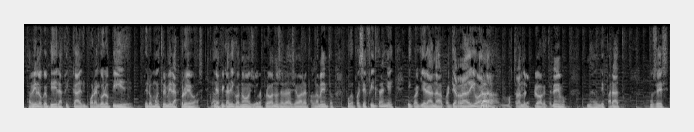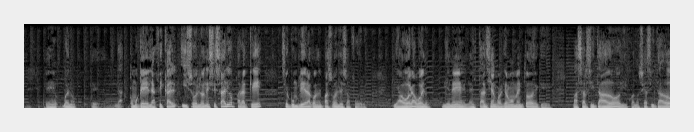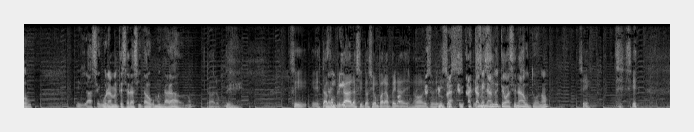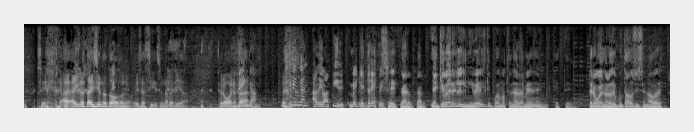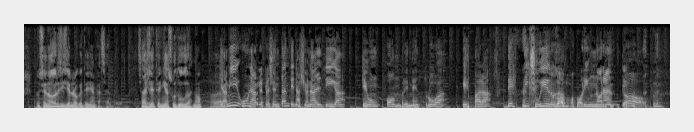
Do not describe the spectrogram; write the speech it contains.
Está bien lo que pide la fiscal y por algo lo pide, pero muéstreme las pruebas. Claro. Y la fiscal dijo, no, yo las pruebas no se las voy a llevar al Parlamento, porque después se filtran y, y cualquier anda, cualquier radio anda Claro. mostrando las pruebas que tenemos. Una- un disparate. Entonces, eh, bueno, eh, la- como que la fiscal hizo lo necesario para que se cumpliera con el paso del desafuero. Y ahora, bueno, viene la instancia en cualquier momento de que va a ser citado y cuando sea citado, eh, ya seguramente será citado como indagado, ¿no? Claro. Sí, está complicada la situación para Penades, ¿no? Eso, eso es- entras caminando así. y te vas en auto, ¿no? Sí, sí, sí. Sí, Ahí lo está diciendo todo, ¿no? Es así, es una realidad. Pero bueno, está- Vengan, vengan a debatir, mequetrefes. Sí, claro, claro. Y hay que ver en el nivel que podemos tener también. en, este, pero bueno, los diputados y senadores, los senadores hicieron lo que tenían que hacer. Salles tenía sus dudas, ¿no? A. Que a mí una representante nacional diga que un hombre menstrua es para destituirla ¿Cómo? por ignorante. No,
